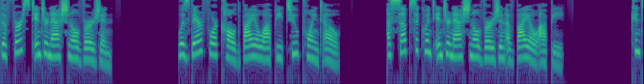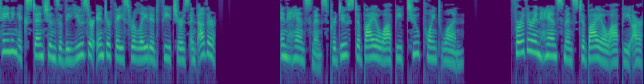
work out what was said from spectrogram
The first international version was therefore called BioAPI 2.0. A subsequent international version of BioAPI containing extensions of the user interface related features and other enhancements produced a BioAPI 2.1. Further enhancements to BioAPI are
